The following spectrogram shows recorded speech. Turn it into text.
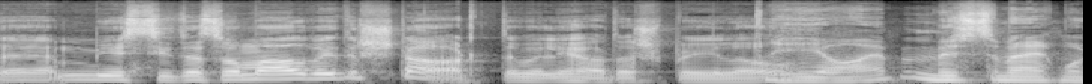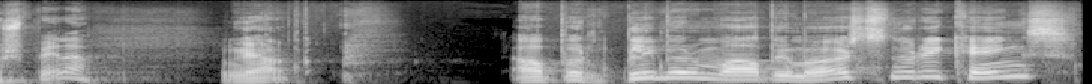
Ja, dann müsste ich das auch mal wieder starten, weil ich habe das Spiel auch. Ja, eben, müssten wir eigentlich mal spielen. Ja. Aber bleiben wir mal bei Mercenary Kings.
